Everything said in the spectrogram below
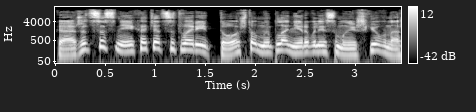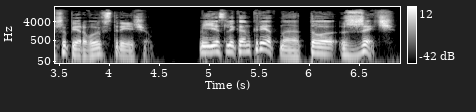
Кажется, с ней хотят сотворить то, что мы планировали с мышью в нашу первую встречу. Если конкретно, то сжечь.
